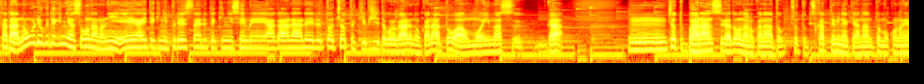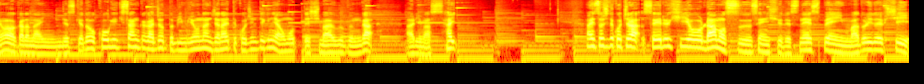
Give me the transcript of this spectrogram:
ただ、能力的にはそうなのに、AI 的にプレイスタイル的に攻め上がられると、ちょっと厳しいところがあるのかなとは思いますが、うーんちょっとバランスがどうなのかなとちょっと使ってみなきゃなんともこの辺はわからないんですけど攻撃参加がちょっと微妙なんじゃないって個人的には思ってしまう部分があります。はい。はいそしてこちらセルヒオ・ラモス選手ですね。スペインマドリード FC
